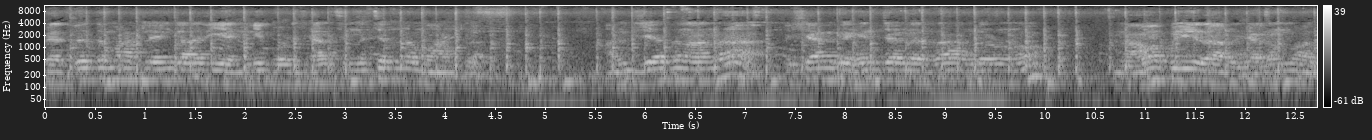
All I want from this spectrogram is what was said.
పెద్ద పెద్ద మాటలు ఏం కాదు ఇవన్నీ కూడా చాలా చిన్న చిన్న మాటలు. అందుచేత నాన్న విషయాన్ని గ్రహించండి రా అందరూ నామప్రియురాలు జగన్మాత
